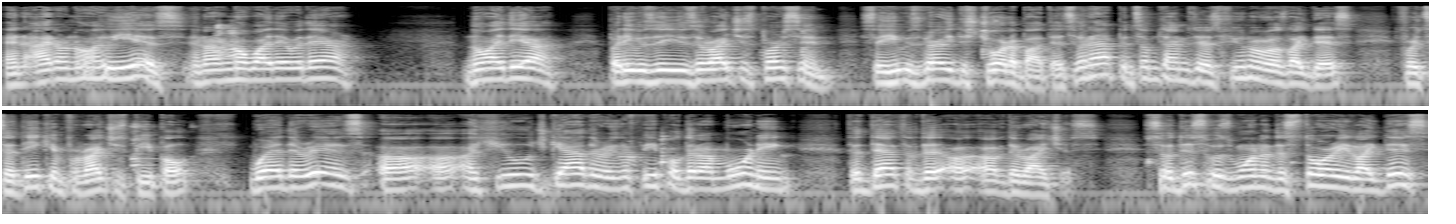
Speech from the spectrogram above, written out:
And I don't know who he is, and I don't know why they were there. No idea. But he was, he was a righteous person, so he was very distraught about that. So it happens? Sometimes there's funerals like this for tzaddikim, for righteous people, where there is a, a, a huge gathering of people that are mourning the death of the of the righteous. So this was one of the story like this.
